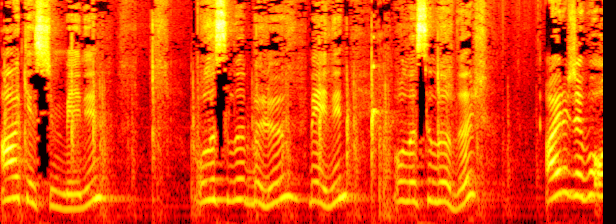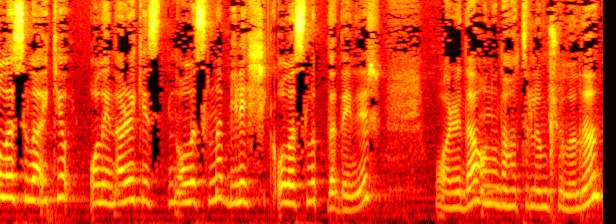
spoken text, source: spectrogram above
A kesişim B'nin olasılığı bölü B'nin olasılığıdır. Ayrıca bu olasılığa iki olayın ara kesitinin olasılığına bileşik olasılık da denir. Bu arada onu da hatırlamış olalım.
